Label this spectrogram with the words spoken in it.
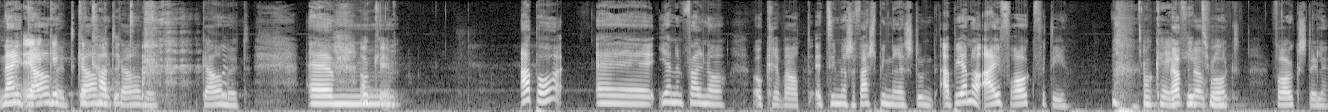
nein, nein, gar Äh, nicht, gar nicht, gar nicht, gar nicht. Ähm, Okay. Aber äh, ich habe im Fall noch, okay, warte, jetzt sind wir schon fast bei einer Stunde, aber ich habe noch eine Frage für dich. Okay, Darf ich noch eine. Frage, Frage stellen?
